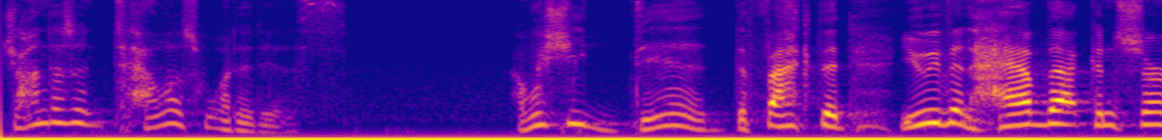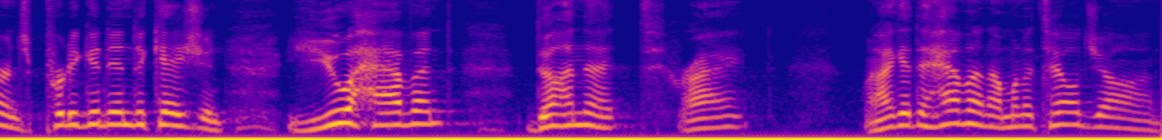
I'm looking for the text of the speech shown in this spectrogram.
John doesn't tell us what it is. I wish he did. The fact that you even have that concern is pretty good indication. You haven't done it, right? When I get to heaven, I'm going to tell John,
